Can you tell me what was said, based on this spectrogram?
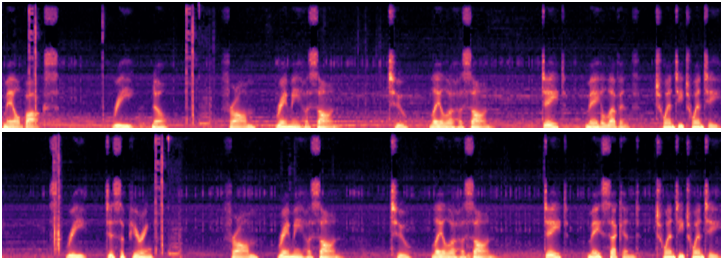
Mailbox. Re, no. From, Rami Hassan. To, Layla Hassan. Date, May 11th, 2020. Re, disappearing. From, Rami Hassan. To, Layla Hassan. Date, May 2nd, 2020.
